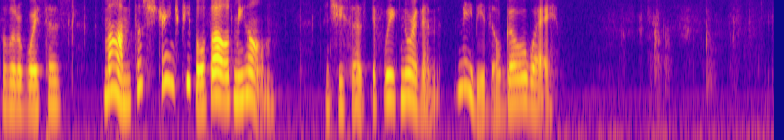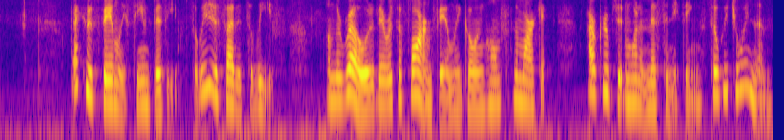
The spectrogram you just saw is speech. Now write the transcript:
The little boy says, Mom, those strange people followed me home. And she says, If we ignore them, maybe they'll go away. Beku's family seemed busy, so we decided to leave. On the road, there was a farm family going home from the market. Our group didn't want to miss anything, so we joined them.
